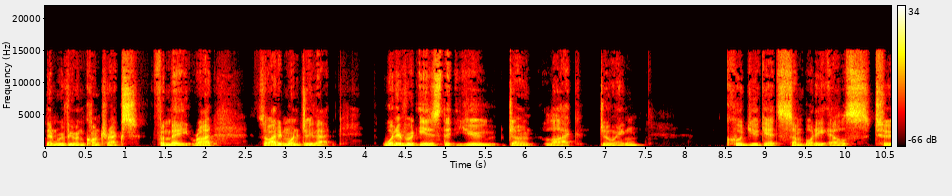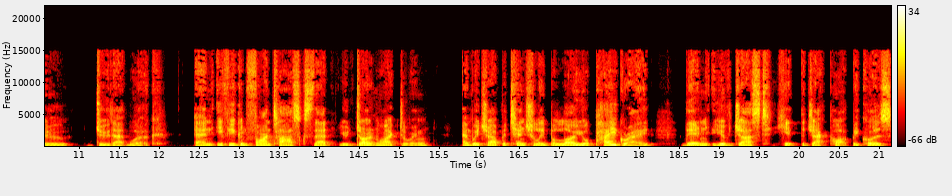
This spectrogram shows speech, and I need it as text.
than reviewing contracts for me, right? So I didn't want to do that. Whatever it is that you don't like doing, could you get somebody else to do that work? And if you can find tasks that you don't like doing and which are potentially below your pay grade, then you've just hit the jackpot because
